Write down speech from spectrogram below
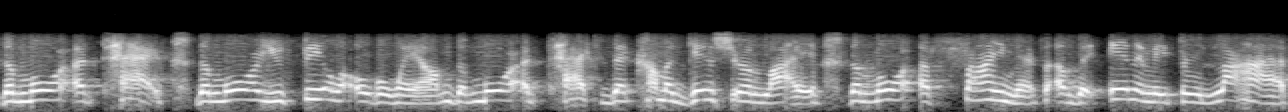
the more attacks, the more you feel overwhelmed, the more attacks that come against your life, the more assignments of the enemy through lies,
